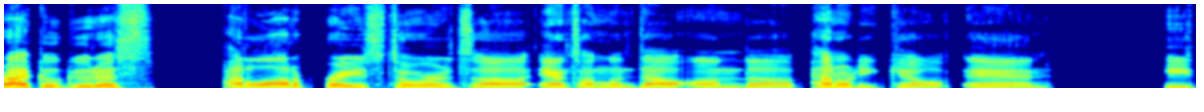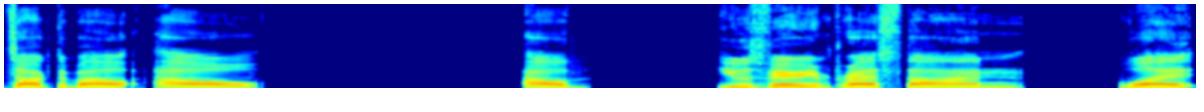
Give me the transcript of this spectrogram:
Radko Gudas had a lot of praise towards uh, Anton Lundell on the penalty kill, and he talked about how how he was very impressed on what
